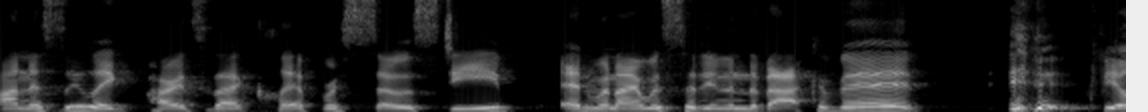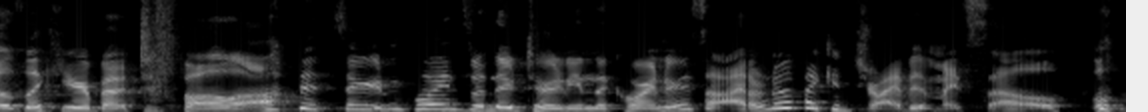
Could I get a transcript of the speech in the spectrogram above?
honestly like parts of that cliff were so steep and when I was sitting in the back of it, it feels like you're about to fall off at certain points when they're turning the corner. So I don't know if I could drive it myself.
